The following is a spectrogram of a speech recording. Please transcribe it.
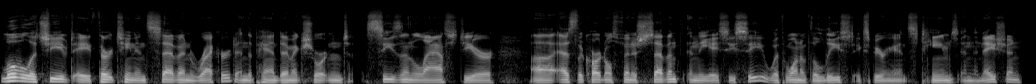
Louisville achieved a 13 and 7 record in the pandemic shortened season last year. Uh, as the Cardinals finished seventh in the ACC with one of the least experienced teams in the nation.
